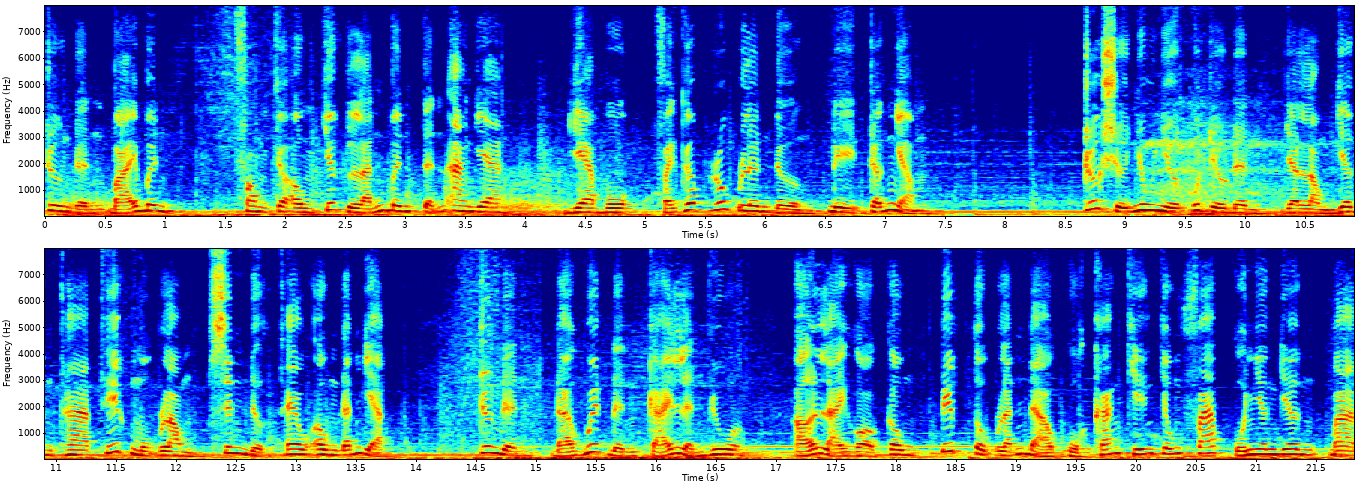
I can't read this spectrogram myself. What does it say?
Trương Định bãi binh, phong cho ông chức lãnh binh tỉnh An Giang và buộc phải gấp rút lên đường đi trấn nhậm. Trước sự nhu nhược của triều đình và lòng dân tha thiết một lòng xin được theo ông đánh giặc, Trương Định đã quyết định cải lệnh vua, ở lại Gò Công tiếp tục lãnh đạo cuộc kháng chiến chống Pháp của nhân dân ba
